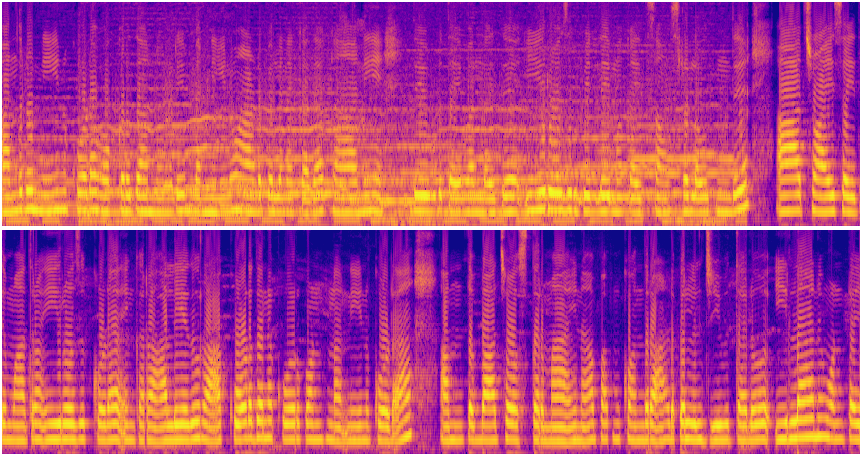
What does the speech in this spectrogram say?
అందులో నేను కూడా ఒక్కరిదాన్నండి. మరి నేను ఆడపిల్లనే కదా. కానీ దేవుడి దయ అయితే ఈ రోజుకి పెళ్ళి మాకు ఐదు సంవత్సరాలు అవుతుంది. ఆ చాయిస్ అయితే మాత్రం ఈ రోజుకి కూడా ఇంకా రాలేదు. రాకూడదని కోరుకుంటున్నాను నేను కూడా. అంత బాగా చూస్తారు మా ఆయన. పాపం కొందరు ఆడపిల్లల జీవితాలు ఇలానే ఉంటాయి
